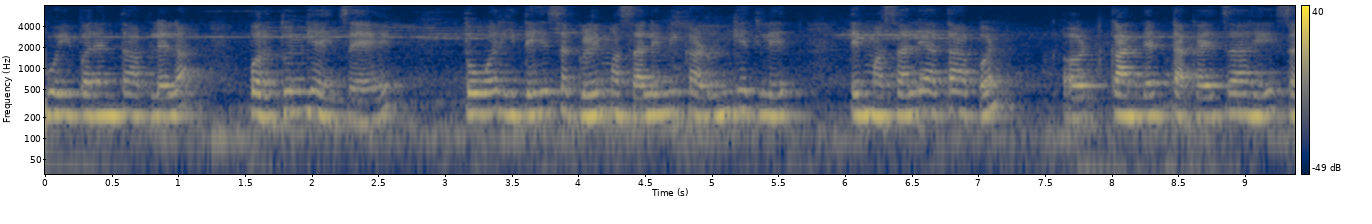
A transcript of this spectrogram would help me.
होईपर्यंत आपल्याला परतून घ्यायचे आहे. तोवर इथे हे सगळे मसाले मी काढून घेतलेत. ते मसाले आता आपण कांद्यात टाकायचं आहे. सग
